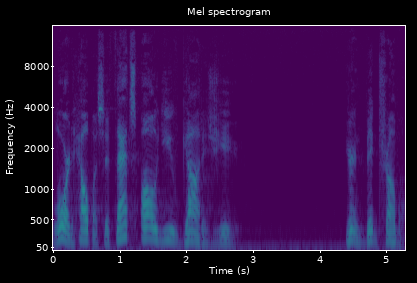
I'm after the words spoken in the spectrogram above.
Lord, help us. If that's all you've got is you, you're in big trouble.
